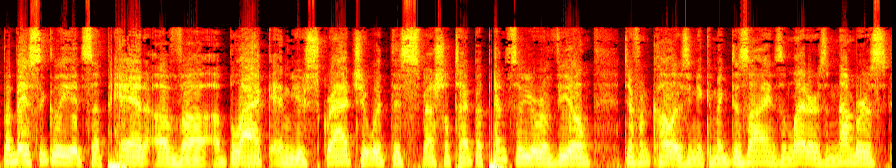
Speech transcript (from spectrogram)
But basically, it's a pad of uh, a black, and you scratch it with this special type of pencil. You reveal different colors, and you can make designs and letters and numbers.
